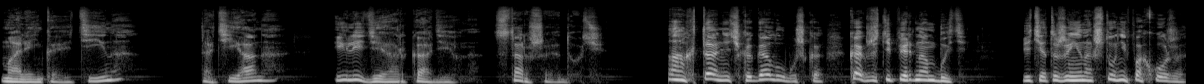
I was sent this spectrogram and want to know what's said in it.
Маленькая Тина, Татьяна и Лидия Аркадьевна, старшая дочь. «Ах, Танечка, голубушка, как же теперь нам быть? Ведь это же ни на что не похоже!»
